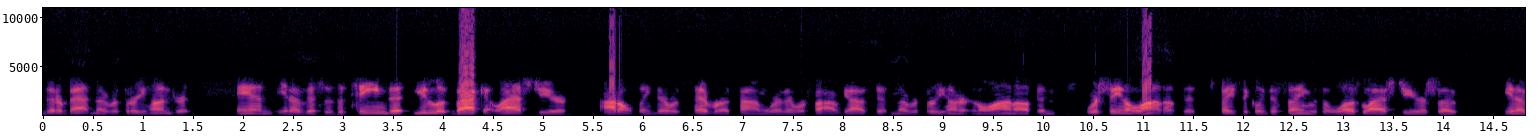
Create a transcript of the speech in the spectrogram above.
that are batting over 300. And, you know, this is a team that you look back at last year, I don't think there was ever a time where there were five guys hitting over 300 in the lineup. And we're seeing a lineup that's basically the same as it was last year. So, you know,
